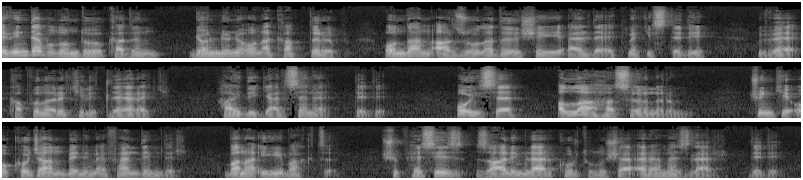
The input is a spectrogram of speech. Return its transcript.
Evinde bulunduğu kadın gönlünü ona kaptırıp ondan arzuladığı şeyi elde etmek istedi ve kapıları kilitleyerek haydi gelsene dedi. O ise Allah'a sığınırım. Çünkü o kocan benim efendimdir. Bana iyi baktı. Şüphesiz zalimler kurtuluşa eremezler dedi.''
